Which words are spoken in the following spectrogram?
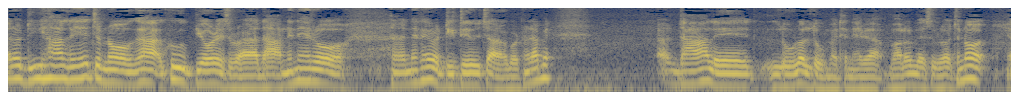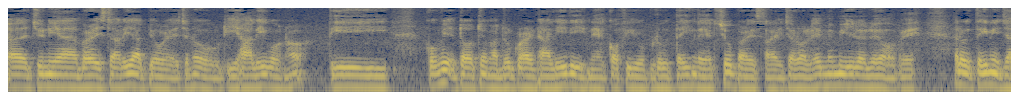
အဲ့တော့ဒီဟာလဲကျွန်တော်ကအခုပြောရဲဆိုတာဒါနည်းနည်းတော့နည်းနည်းတော့ detail ကြတာပေါ့။ဒါပေမဲ့ဒါကလည်းလိုတော့လိုမယ်ထင်တယ်ဗျ။ဘာလို့လဲဆိုတော့ကျွန်တော် junior barista လေးကပြောတယ်ကျွန်တော်ဒီဟာလေးပေါ့နော်။ဒီကိုဗစ်အတော်အတွင်းမှာတို့ grinder လေးတွေနဲ့ coffee ကိုဘယ်လိုသိမ်းလဲတချို့ barista တွေကျတော့လည်းမမီလွယ်လွယ်တော့ပဲအဲ့လိုသိမ်းနေကြ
